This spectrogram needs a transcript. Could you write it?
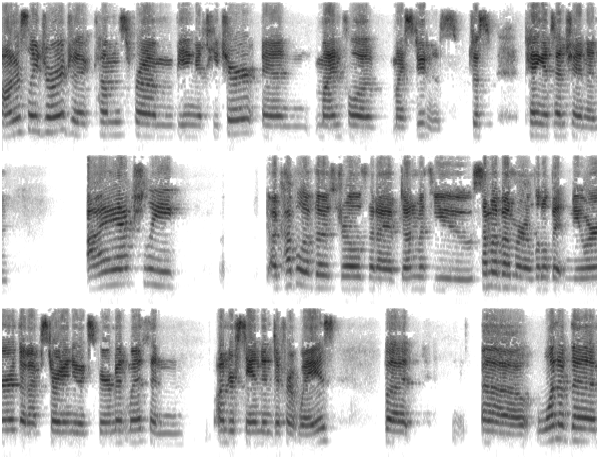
Honestly, George, it comes from being a teacher and mindful of my students, just paying attention. And I actually, a couple of those drills that I have done with you, some of them are a little bit newer that I'm starting to experiment with and understand in different ways. But uh, one of them,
